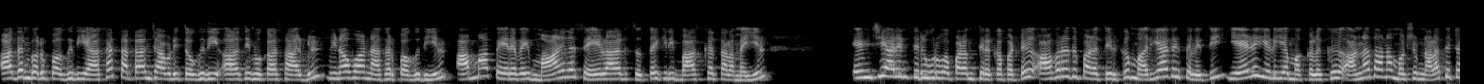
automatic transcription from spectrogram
அதன் ஒரு பகுதியாக தட்டாஞ்சாவடி தொகுதி அதிமுக சார்பில் வினோவா நகர் பகுதியில் அம்மா பேரவை மாநில செயலாளர் சுத்தகிரி பாஸ்கர் தலைமையில் எம்ஜிஆரின் திருவுருவ படம் திறக்கப்பட்டு அவரது படத்திற்கு மரியாதை செலுத்தி ஏழை எளிய மக்களுக்கு அன்னதானம் மற்றும் நலத்திட்ட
